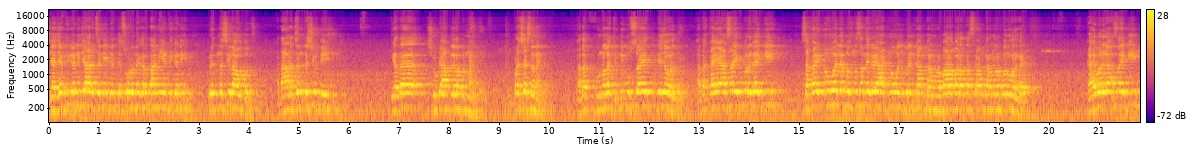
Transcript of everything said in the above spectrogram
ज्या ज्या ठिकाणी ज्या अडचणी येतात त्या सोडवण्याकरता आम्ही या ठिकाणी प्रयत्नशील आहोतच. आता अडचण कशी होती की आता शेवटी आपल्याला पण माहिती आहे. प्रशासन आहे. आता कुणाला किती उत्साह आहे त्याच्यावरती. आता काही असा एक वर्ग आहे की सकाळी नऊ वाजल्यापासून संध्याकाळी आठ नऊ वाजेपर्यंत काम करणारा बारा बारा तास काम करणारा पण वर्ग आहे. काय वर्ग असा आहे की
